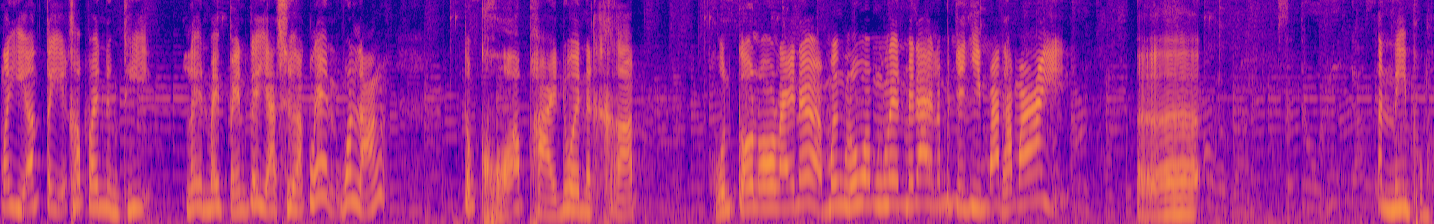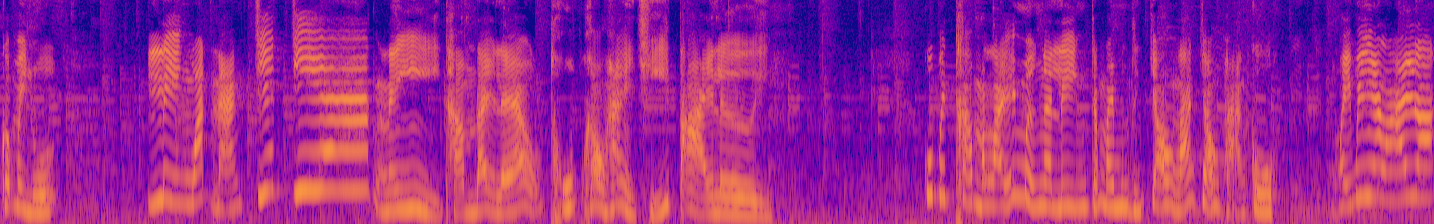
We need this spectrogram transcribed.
ไมาอีอันติเข้าไปหนึ่งทีเล่นไม่เป็นก็อย่าเสือกเล่นวันหลัง ต้องขออภัยด้วยนะครับ คุณโกโลไรเนอร์มึงรู้ว่ามึงเล่นไม่ได้แล้วมึงจะยิบมาทำไม เออ อันนี้ผมก็ไม่รู้ ลิงวัดหนังเจี๊ยกเจี๊ยกนี่ทำได้แล้ว ทุบเข้าให้ฉีตายเลย กูไปทำอะไรให้มึงอะลิงทำไมมึงถึงจองล้างจองผ่านกู ไม่มีอะไรหรอก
